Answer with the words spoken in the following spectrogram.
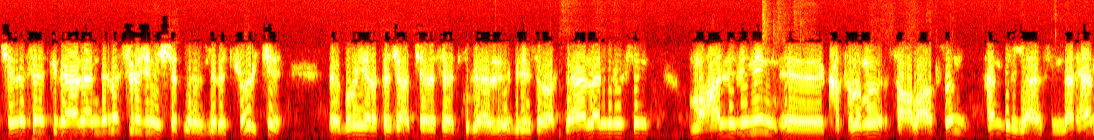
çevresel etki değerlendirme sürecini işletmeniz gerekiyor ki e, bunun yaratacağı çevresel etkiler bilimsel olarak değerlendirilsin. Mahallelinin e, katılımı sağlansın. Hem bilgilensinler hem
